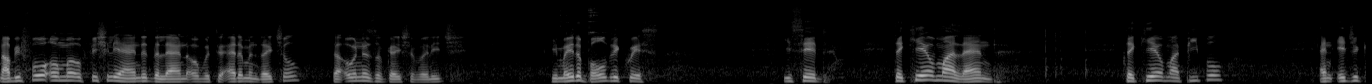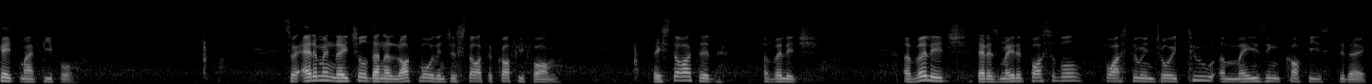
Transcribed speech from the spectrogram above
Now, before Omer officially handed the land over to Adam and Rachel, the owners of Geisha village, he made a bold request. He said, Take care of my land, take care of my people, and educate my people. So Adam and Rachel done a lot more than just start a coffee farm. They started a village. A village that has made it possible for us to enjoy two amazing coffees today.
